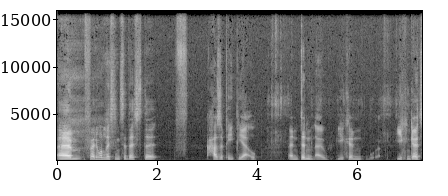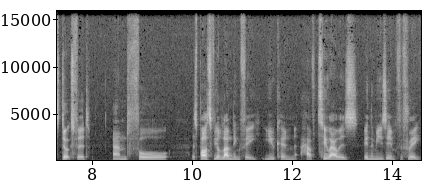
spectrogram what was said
Um, for anyone listening to this that f- has a PPL and didn't know, you can you can go to Duxford, and for as part of your landing fee, you can have two hours in the museum for free.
